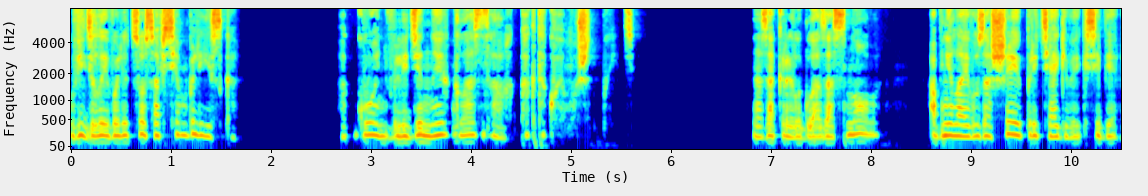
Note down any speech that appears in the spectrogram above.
увидела его лицо совсем близко. Огонь в ледяных глазах. Как такое может быть? Она закрыла глаза снова, обняла его за шею, притягивая к себе.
